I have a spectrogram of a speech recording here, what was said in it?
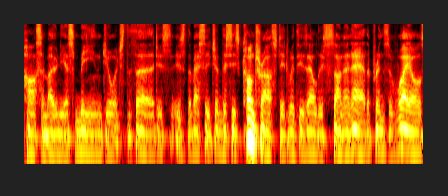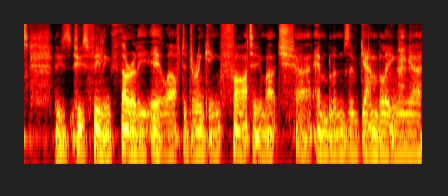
Parsimonious, mean George III is is the message, and this is contrasted with his eldest son and heir, the Prince of Wales, who's who's feeling thoroughly ill after drinking far too much. Uh, emblems of gambling, uh,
